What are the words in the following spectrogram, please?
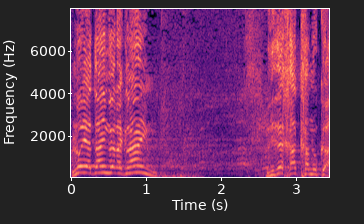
לא ידיים ורגליים. וזה חג חנוכה.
